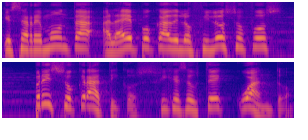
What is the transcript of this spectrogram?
que se remonta a la época de los filósofos presocráticos. Fíjese usted cuánto.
